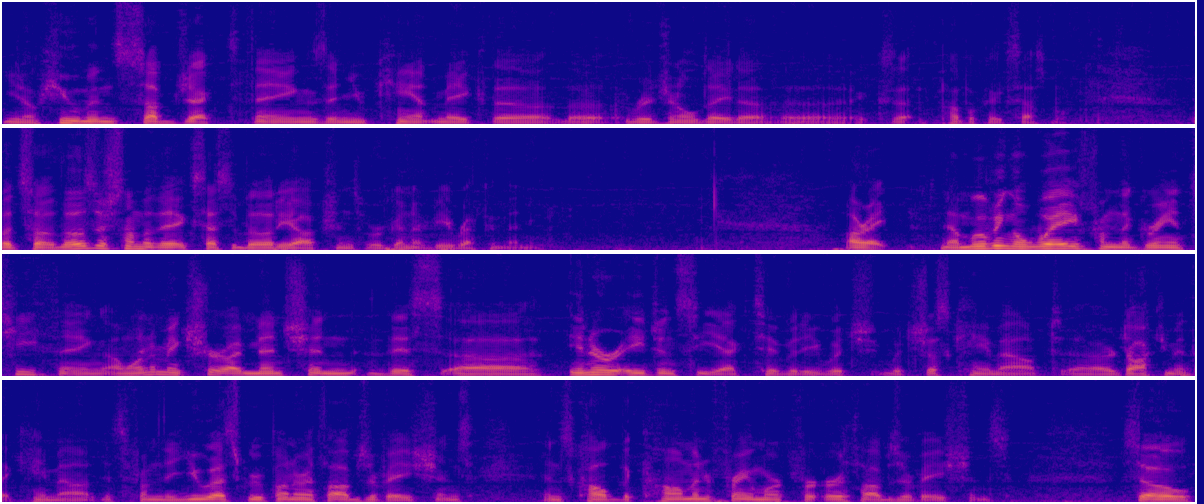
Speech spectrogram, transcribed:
you know human subject things and you can't make the, the original data uh, publicly accessible. But so those are some of the accessibility options we're going to be recommending. All right, now moving away from the grantee thing, I want to make sure I mention this uh, interagency activity which, which just came out, uh, or document that came out. It's from the U.S. Group on Earth Observations, and it's called the Common Framework for Earth Observations. So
